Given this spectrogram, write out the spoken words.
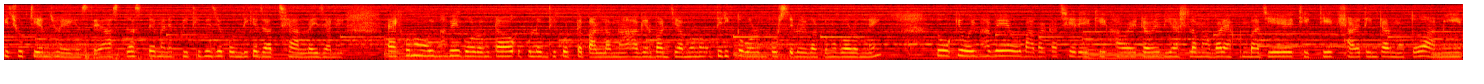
কিছু চেঞ্জ হয়ে গেছে। আস্তে আস্তে মানে পৃথিবী যে কোন দিকে যাচ্ছে আল্লাহ জানে। এখনও ওইভাবে গরমটা উপলব্ধি করতে পারলাম না। আগেরবার যেমন অতিরিক্ত গরম পড়ছিল, এবার কোনো গরম নেই। তো ওকে ওইভাবে ওর বাবার কাছে রেখে খাওয়াই টাওয়াই দিয়ে আসলাম। আবার এখন বাজে ঠিক ঠিক সাড়ে তিনটার মতো। আমি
